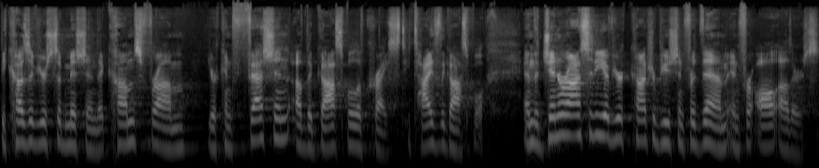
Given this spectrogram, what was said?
because of your submission that comes from your confession of the gospel of Christ. He ties the gospel. And the generosity of your contribution for them and for all others,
